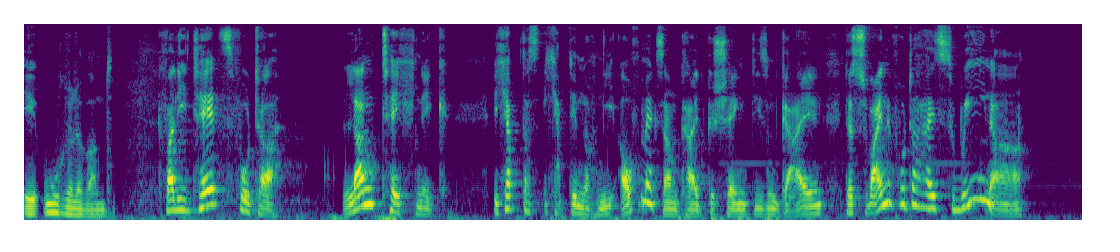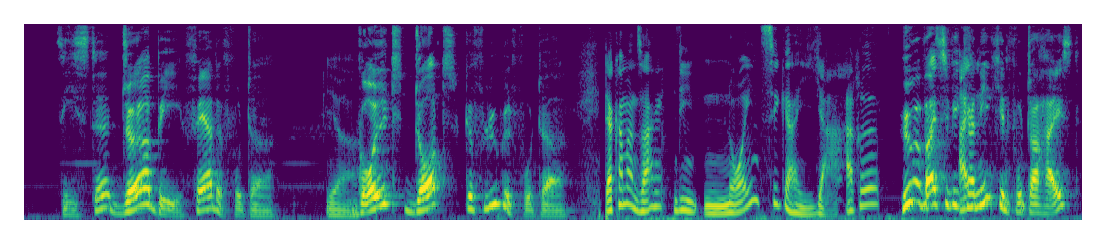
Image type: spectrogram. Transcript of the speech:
EU-relevant. Qualitätsfutter. Landtechnik. Ich habe hab dem noch nie Aufmerksamkeit geschenkt, diesem geilen. Das Schweinefutter heißt Swina. Siehste? Derby, Pferdefutter. Ja. Gold Dot, Geflügelfutter. Da kann man sagen, die 90er Jahre. Hör, weißt du, wie Kaninchenfutter heißt?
